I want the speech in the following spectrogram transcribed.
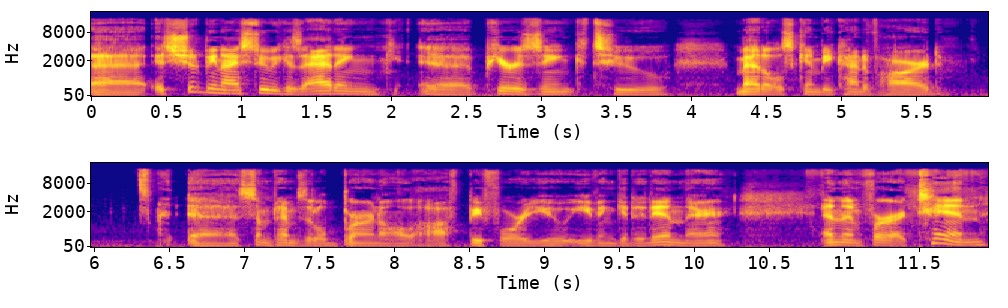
Uh, it should be nice too because adding uh, pure zinc to metals can be kind of hard. Uh, sometimes it'll burn all off before you even get it in there. And then for our tin,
